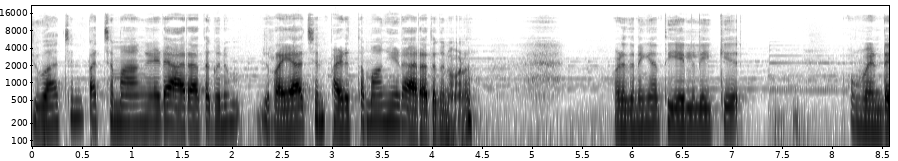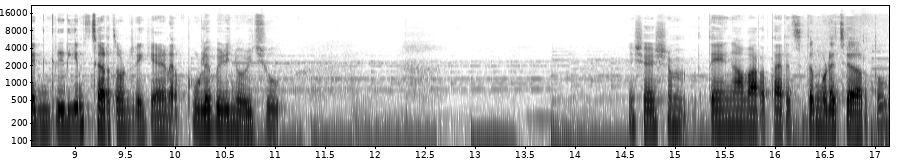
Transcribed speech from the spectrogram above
ജുവാച്ചൻ പച്ചമാങ്ങയുടെ ആരാധകനും റയാച്ചൻ പഴുത്ത മാങ്ങയുടെ ആരാധകനുമാണ്. വഴുതനങ്ങ തീയലിലേക്ക് വേണ്ട ഇൻഗ്രീഡിയൻസ് ചേർത്തുകൊണ്ടിരിക്കുകയാണ്. പുളി പിഴിഞ്ഞൊഴിച്ചു. ശേഷം തേങ്ങ വറുത്തരച്ചതും കൂടെ ചേർത്തു.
